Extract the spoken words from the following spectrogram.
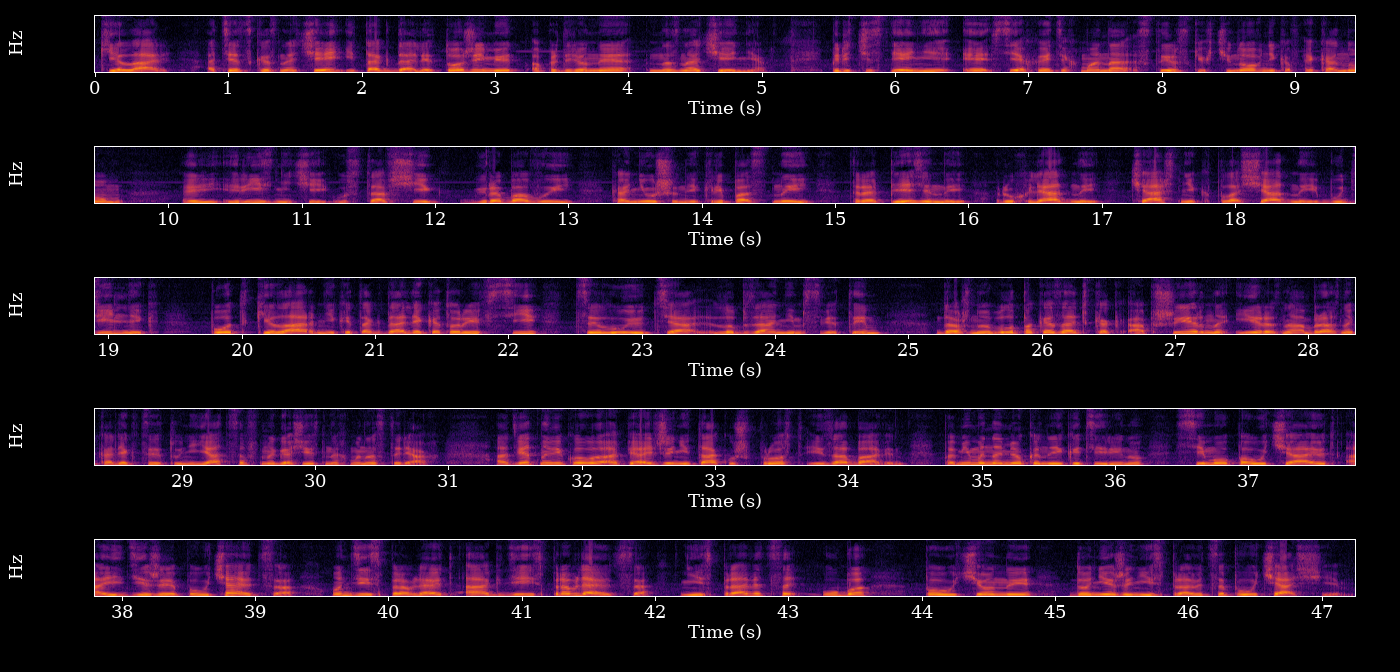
Келарь, отец казначей и так далее, тоже имеют определенное назначение. Перечисление э, всех этих монастырских чиновников, эконом, ризничий, уставщик, гробовый, конюшенный, крепостный, трапезенный, рухлядный, чашник, площадный, будильник – подкиларник и так далее, которые все целуют тебя лобзанием святым, должно было показать, как обширна и разнообразна коллекция тунеядцев в многочисленных монастырях. Ответ Новикова опять же не так уж прост и забавен. Помимо намека на Екатерину, Симо поучают, а иди же поучаются, он где исправляют, а где исправляются, не исправятся, уба поученные, до неже не исправятся поучащие.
